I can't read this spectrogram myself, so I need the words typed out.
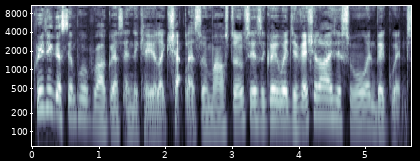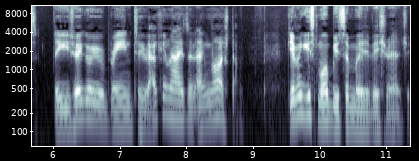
Creating a simple progress indicator like checklists or milestones is a great way to visualize your small and big wins. They trigger your brain to recognize and acknowledge them giving you small boosts of motivation energy.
